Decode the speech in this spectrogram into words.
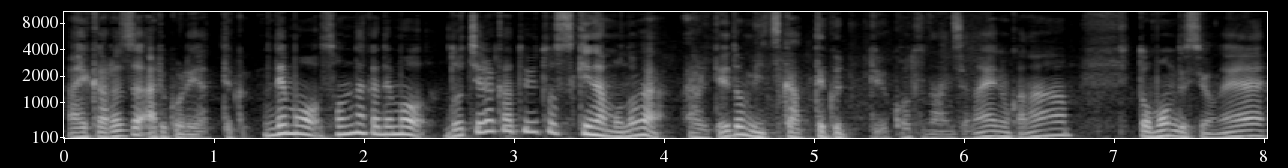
相変わらずあるこれやっていく。でもその中でもどちらかというと好きなものがある程度見つかったっていくっていうことなんじゃないのかなと思うんですよね。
